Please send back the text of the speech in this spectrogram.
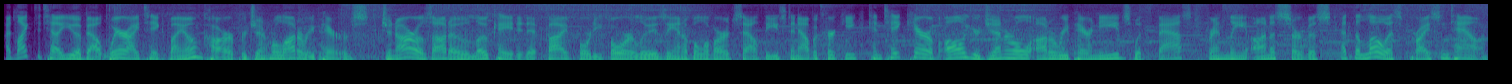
I'd like to tell you about where I take my own car for general auto repairs. Gennaro's Auto, located at 544 Louisiana Boulevard Southeast in Albuquerque, can take care of all your general auto repair needs with fast, friendly, honest service at the lowest price in town.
